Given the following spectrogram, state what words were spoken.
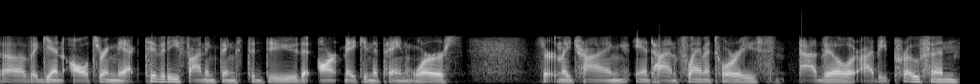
of, again, altering the activity, finding things to do that aren't making the pain worse certainly trying anti inflammatories, Advil or ibuprofen,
